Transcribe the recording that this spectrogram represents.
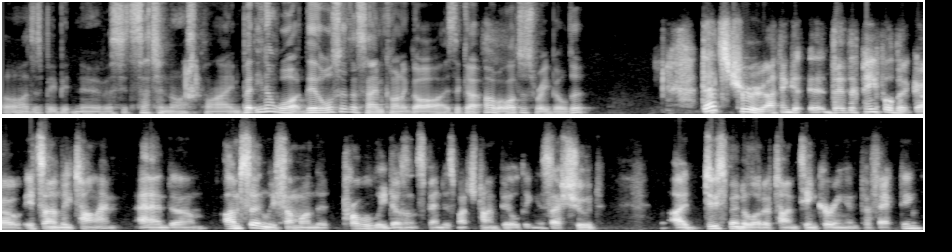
"Oh, I'll just be a bit nervous." It's such a nice plane, but you know what? They're also the same kind of guys that go, "Oh well, I'll just rebuild it." That's true. I think it- they're the people that go, it's only time. And um, I'm certainly someone that probably doesn't spend as much time building as I should. I do spend a lot of time tinkering and perfecting,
